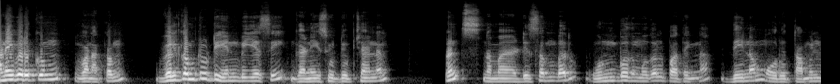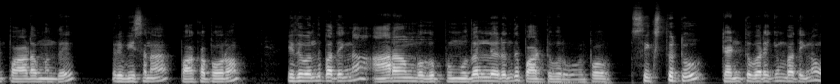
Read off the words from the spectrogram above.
அனைவருக்கும் வணக்கம். Welcome to TNPSC Ganesh YouTube channel friends நம்ம டிசம்பர் ஒன்பது முதல் பார்த்தீங்கன்னா தினம் ஒரு தமிழ் பாடம் வந்து ரிவிஷனாக பார்க்க போகிறோம் இது வந்து பார்த்திங்கன்னா ஆறாம் வகுப்பு முதல்ல இருந்து பாட்டு வருவோம். இப்போது சிக்ஸ்த்து டு டென்த்து வரைக்கும் பார்த்திங்கன்னா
